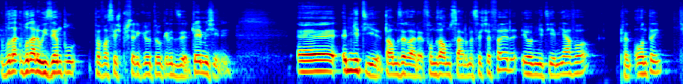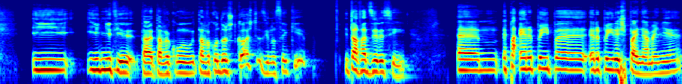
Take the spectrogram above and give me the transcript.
vou dar, vou dar o exemplo para vocês perceberem o que eu estou a querer dizer. Que é, imaginem, uh, a minha tia, estávamos agora, fomos almoçar na sexta-feira, eu, a minha tia e a minha avó, portanto, ontem, e, e a minha tia estava com, com dores de costas e não sei o quê, e estava a dizer assim, um, epá, era para ir para era para ir a Espanha amanhã,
